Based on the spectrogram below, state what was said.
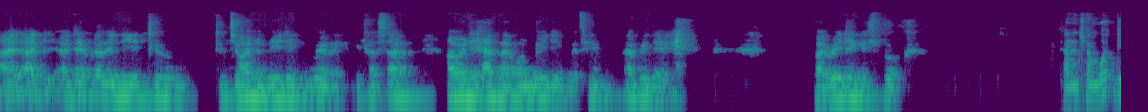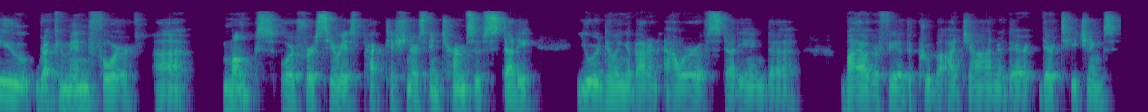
I, I, I didn't really need to, to join the meeting really because I, I already had my own meeting with him every day by reading his book. Tanajan, what do you recommend for uh, monks or for serious practitioners in terms of study? You were doing about an hour of studying the biography of the Kruba Ajahn or their, their teachings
